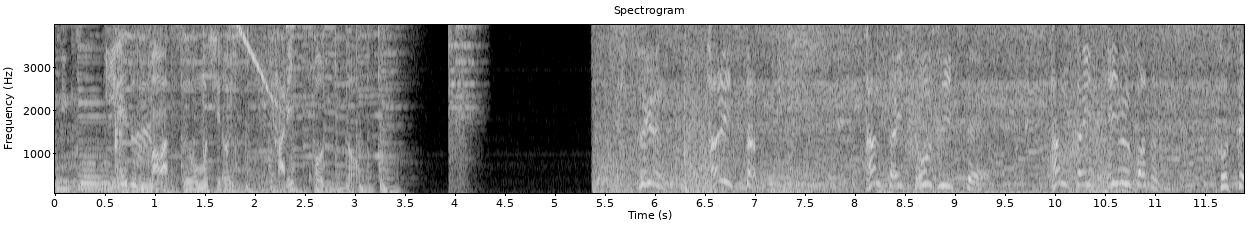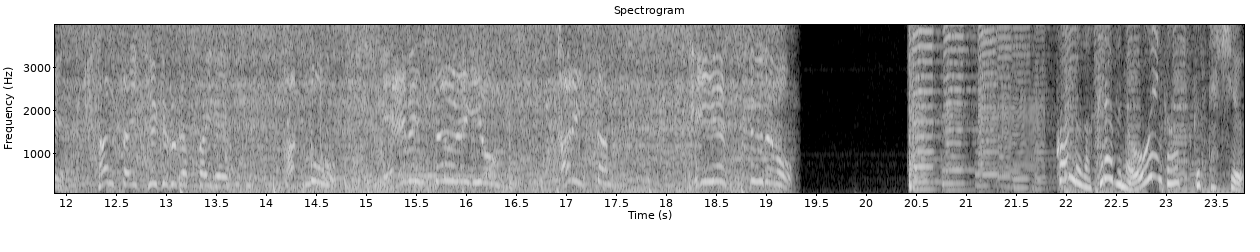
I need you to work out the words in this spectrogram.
に行こう入れる回す面白い。タリスポット出現タリスダム3体同時育成3体チームバトルそして3体究極合体で発動エレメンタルレギオンタリスダム PS2 でも。今度はクラブの応援歌を作った週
